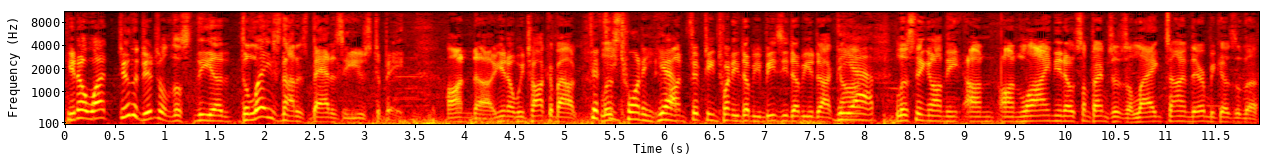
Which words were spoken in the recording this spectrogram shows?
you know what? Do the digital. The, the uh, delay's not as bad as it used to be. On uh, you know we talk about 1520, yeah. on 1520wbzw.com. The app. listening on the on online. You know sometimes there's a lag time there because of the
